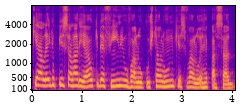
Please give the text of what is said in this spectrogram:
que é a lei do piso salarial que define o valor custo aluno, que esse valor é repassado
